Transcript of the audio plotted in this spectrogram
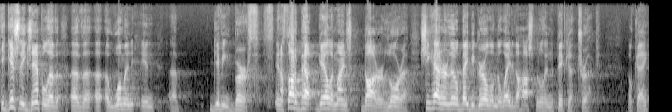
He gives the example of, of a, a, woman in uh, giving birth. And I thought about Gail and mine's daughter, Laura. She had her little baby girl on the way to the hospital in the pickup truck. Okay?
